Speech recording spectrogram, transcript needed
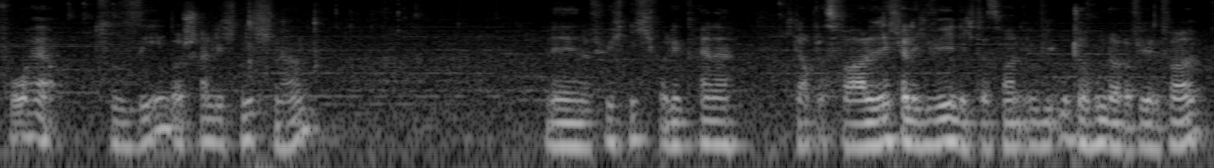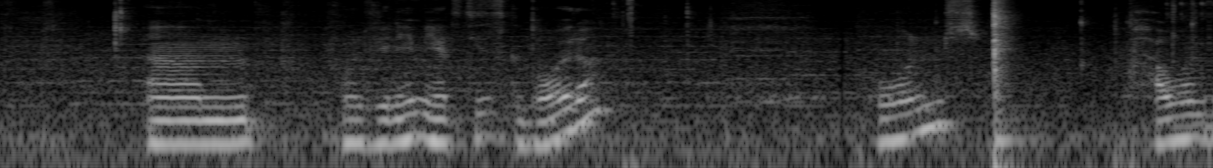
vorher zu sehen? Wahrscheinlich nicht, ne? Ne, natürlich nicht, weil hier keine... Ich glaube, das war lächerlich wenig. Das waren irgendwie unter 100 auf jeden Fall. Ähm, und wir nehmen jetzt dieses Gebäude und hauen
